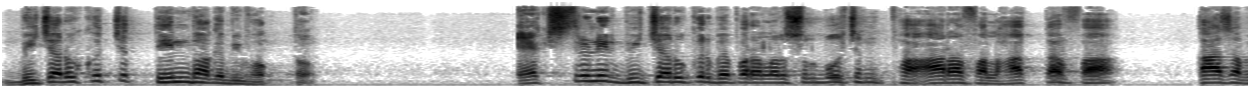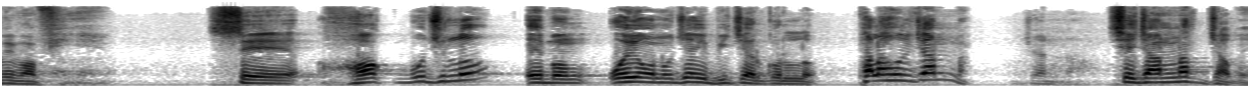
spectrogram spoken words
বিচারক হচ্ছে তিন ভাগে বিভক্ত। এক শ্রেণির বিচারকের ব্যাপার আল্লাহ রসুল বলছেন ফা আরাফ আল হাক্কা ফা কাজাবে মাফি সে হক বুঝলো এবং ওই অনুযায়ী বিচার করল। ফালাহুল জান্না জান্নাত সে জান্নাত যাবে।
